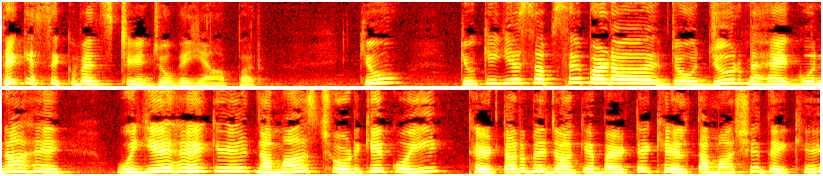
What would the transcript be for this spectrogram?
دیکھیں سیکوینس چینج ہو گئی یہاں پر۔ کیوں؟ کیونکہ یہ سب سے بڑا جو جرم ہے، گناہ ہے، وہ یہ ہے کہ نماز چھوڑ کے کوئی تھیٹر میں جا کے بیٹھے، کھیل تماشے دیکھے۔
